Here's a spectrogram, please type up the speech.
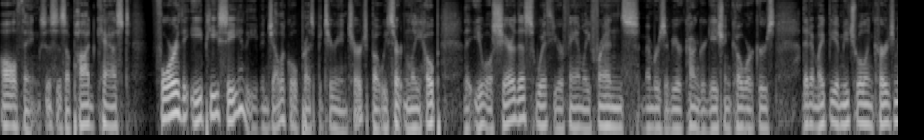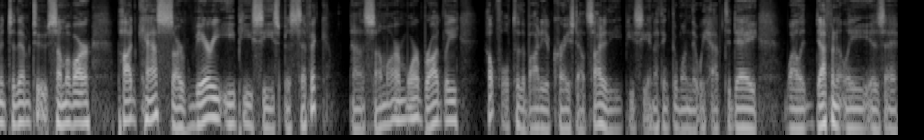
All Things. This is a podcast for the EPC, the Evangelical Presbyterian Church, but we certainly hope that you will share this with your family, friends, members of your congregation, coworkers, that it might be a mutual encouragement to them too. Some of our podcasts are very EPC specific, uh, some are more broadly helpful to the body of Christ outside of the EPC. And I think the one that we have today, while it definitely is a,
